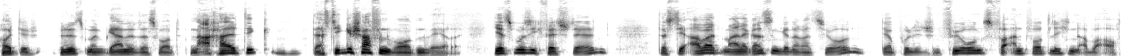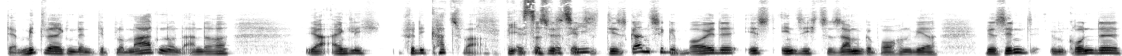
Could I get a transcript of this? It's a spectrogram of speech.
heute benutzt man gerne das Wort nachhaltig, mhm. dass die geschaffen worden wäre. Jetzt muss ich feststellen, dass die Arbeit meiner ganzen Generation, der politischen Führungsverantwortlichen, aber auch der mitwirkenden Diplomaten und anderer, ja eigentlich für die Katz war. Wie ist das dieses, für Sie? Jetzt, dieses ganze mhm. Gebäude ist in sich zusammengebrochen. Wir, wir sind im Grunde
